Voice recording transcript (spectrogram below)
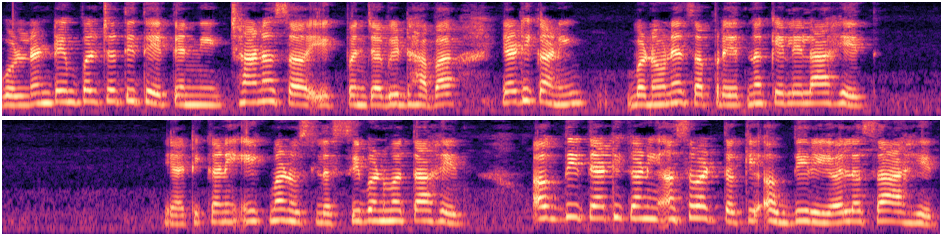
गोल्डन टेम्पलच्या तिथे त्यांनी छान असं एक पंजाबी ढाबा या ठिकाणी बनवण्याचा प्रयत्न केलेला आहेत. या ठिकाणी एक माणूस लस्सी बनवत आहेत. अगदी त्या ठिकाणी असं वाटतं की अगदी रिअल असं आहेत.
